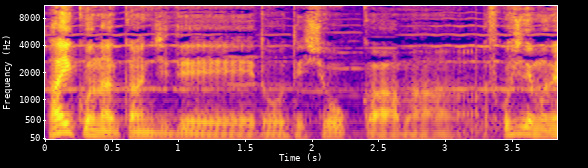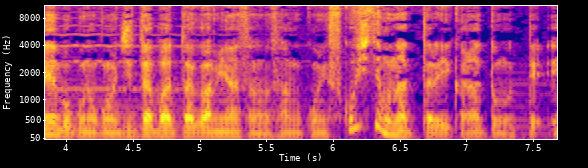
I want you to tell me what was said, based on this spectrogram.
はい、こんな感じで、どうでしょうか。まあ、少しでもね、僕のこのジタバタが皆さんの参考に少しでもなったらいいかなと思って、え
